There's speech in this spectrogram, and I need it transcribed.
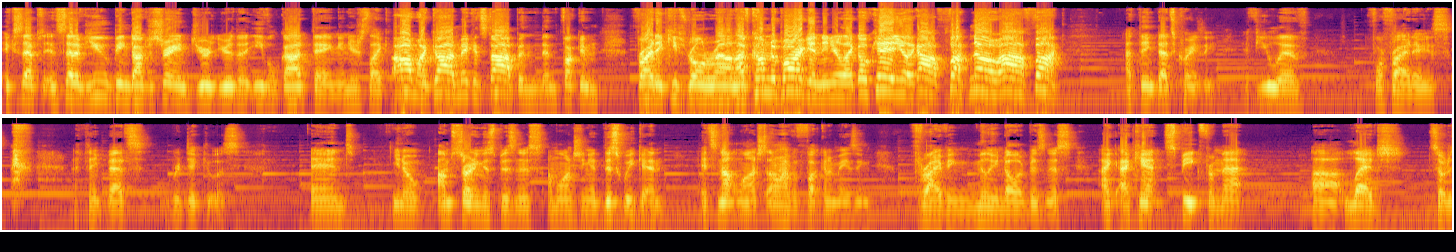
except instead of you being Doctor Strange, you're you're the evil God thing, and you're just like, oh my God, make it stop. And then fucking Friday keeps rolling around. I've come to bargain, and you're like, okay, and you're like, oh fuck, no, ah fuck. I think that's crazy. If you live for Fridays, I think that's ridiculous. And, you know, I'm starting this business. I'm launching it this weekend. It's not launched. I don't have a fucking amazing, thriving million dollar business. I, I can't speak from that uh, ledge, so to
